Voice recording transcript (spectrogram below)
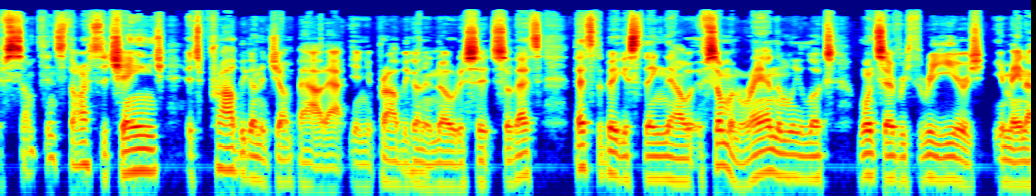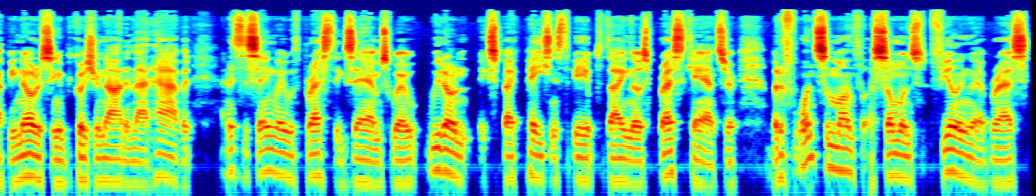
if something starts to change, it's probably going to jump out at you and you're probably going to notice it. So that's that's the biggest thing now. If someone randomly looks once every 3 years, you may not be noticing it because you're not in that habit. And it's the same way with breast exams where we don't expect patients to be able to diagnose breast cancer, but if once a month uh, someone's feeling their breasts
